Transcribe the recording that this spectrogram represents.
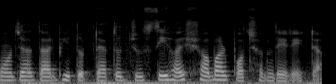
মজাদার ভিতরটা এত জুসি হয় সবার পছন্দের এটা।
